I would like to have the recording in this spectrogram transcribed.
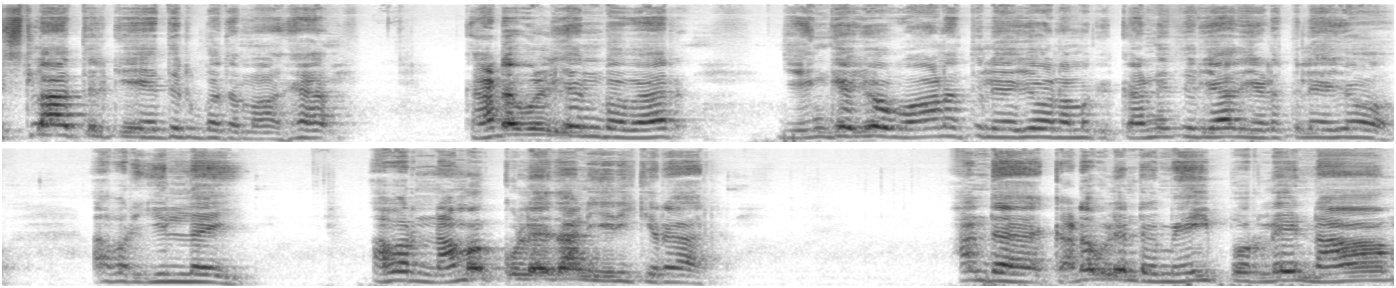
இஸ்லாத்திற்கு எதிர்பதமாக கடவுள் என்பவர் எங்கேயோ வானத்திலேயோ நமக்கு கண்ணு தெரியாத இடத்துலேயோ அவர் இல்லை. அவர் நமக்குள்ளே தான் இருக்கிறார். அந்த கடவுள் என்ற மெய்ப்பொருளை நாம்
